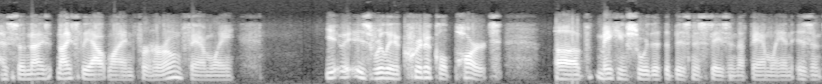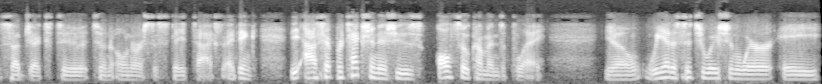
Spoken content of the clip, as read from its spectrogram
has so nice, nicely outlined for her own family, is really a critical part of making sure that the business stays in the family and isn't subject to, to an onerous estate tax. I think the asset protection issues also come into play. You know, we had a situation where a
